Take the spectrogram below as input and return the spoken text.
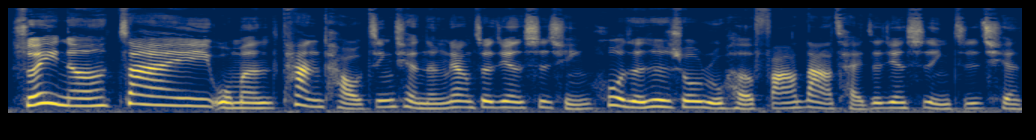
所以呢，在我们探讨金钱能量这件事情，或者是说如何发大财这件事情之前，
